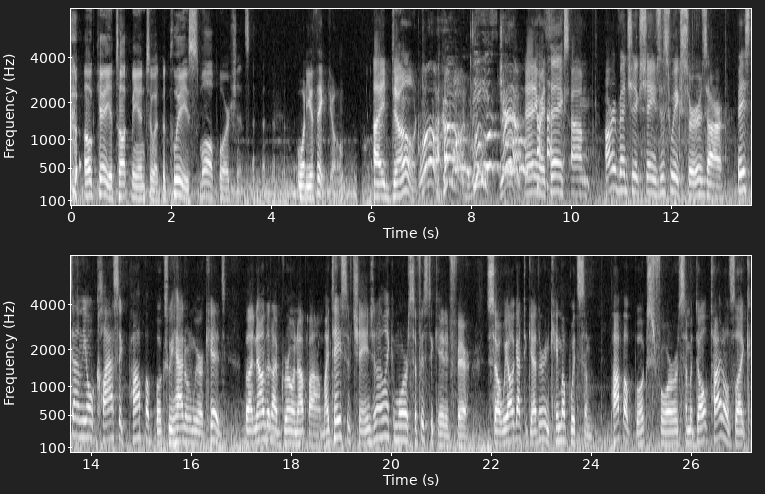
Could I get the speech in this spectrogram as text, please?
okay, you talked me into it, but please, small portions. what do you think, Joel? I don't. Whoa, good one. Yeah. Anyway, thanks. Um, our invention exchange this week, sirs, are based on the old classic pop-up books we had when we were kids. But now that I've grown up, uh, my tastes have changed, and I like a more sophisticated fare. So we all got together and came up with some pop-up books for some adult titles like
